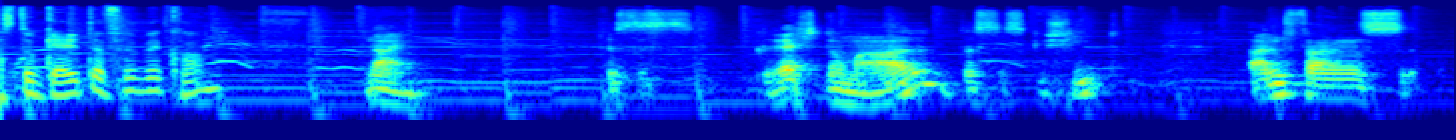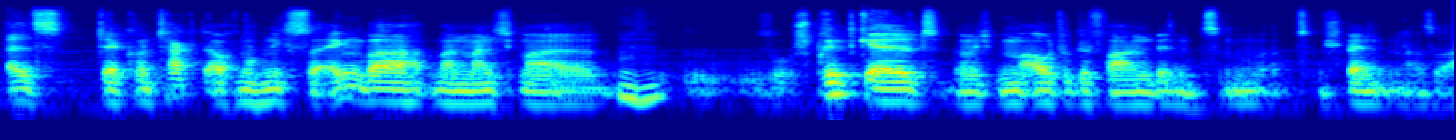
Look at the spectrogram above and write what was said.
Hast du Geld dafür bekommen? Nein. Es ist recht normal, dass das geschieht. Anfangs, als der Kontakt auch noch nicht so eng war, hat man manchmal Mhm. so Spritgeld, wenn ich mit dem Auto gefahren bin, zum, zum Spenden, also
